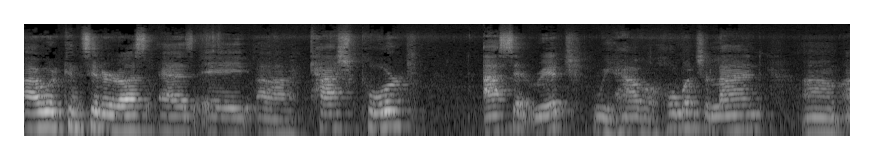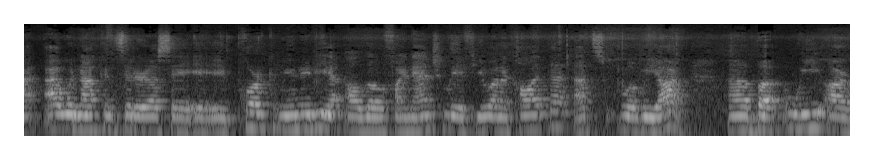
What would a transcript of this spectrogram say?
I, would consider us as a uh, cash poor, asset rich. We have a whole bunch of land. Um, I, I, would not consider us a, a, poor community, although financially, if you want to call it that, that's what we are. Uh, but we are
